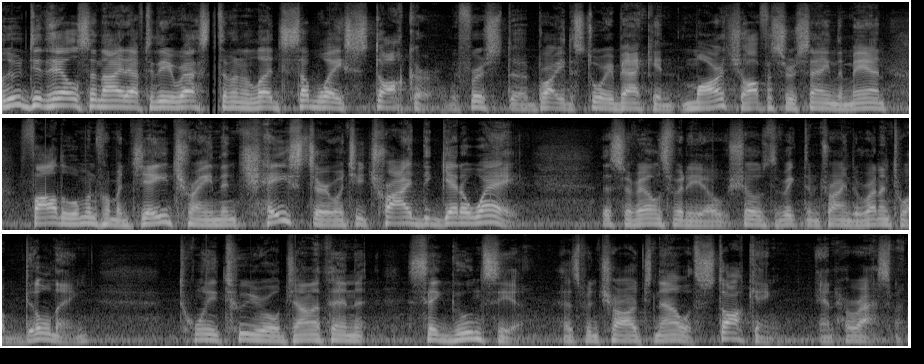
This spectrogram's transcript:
Well, new details tonight after the arrest of an alleged subway stalker. We first uh, brought you the story back in March. Officers saying the man followed a woman from a J train, then chased her when she tried to get away. This surveillance video shows the victim trying to run into a building. 22 year old Jonathan Seguncia has been charged now with stalking and harassment.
